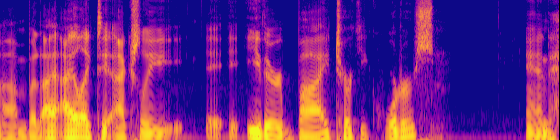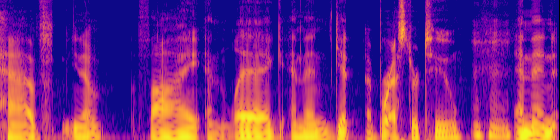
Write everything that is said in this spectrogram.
Um, but I, I like to actually either buy turkey quarters and have, you know, thigh and leg and then get a breast or two Mm-hmm. and then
